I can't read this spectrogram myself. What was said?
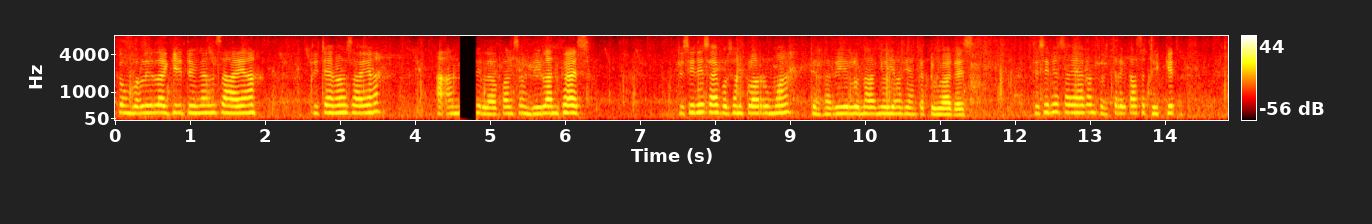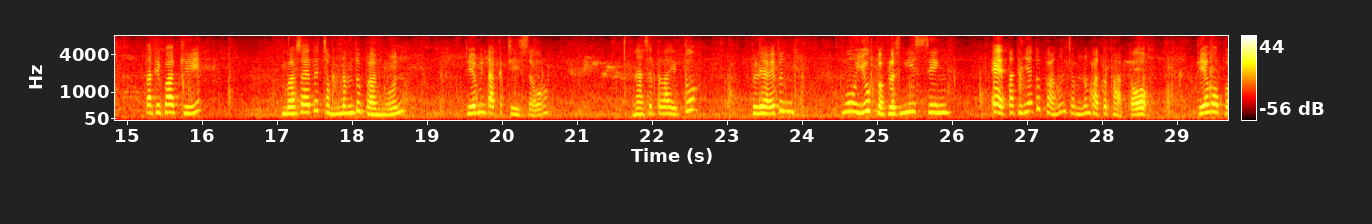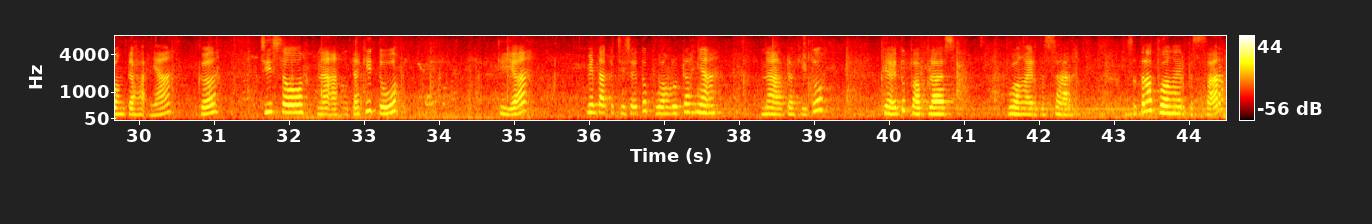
kembali lagi dengan saya di channel saya Aan 89 guys. Di sini saya barusan keluar rumah di hari lunar new year yang kedua guys. Di sini saya akan bercerita sedikit. Tadi pagi mbak saya itu jam 6 tuh bangun. Dia minta ke Jiso nah setelah itu beliau itu nguyuh bablas ngising. Eh tadinya itu bangun jam 6 batuk-batuk dia mau buang dahaknya ke Jiso. Nah udah gitu dia minta ke Jiso itu buang ludahnya. Nah udah gitu dia itu bablas buang air besar. Setelah buang air besar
